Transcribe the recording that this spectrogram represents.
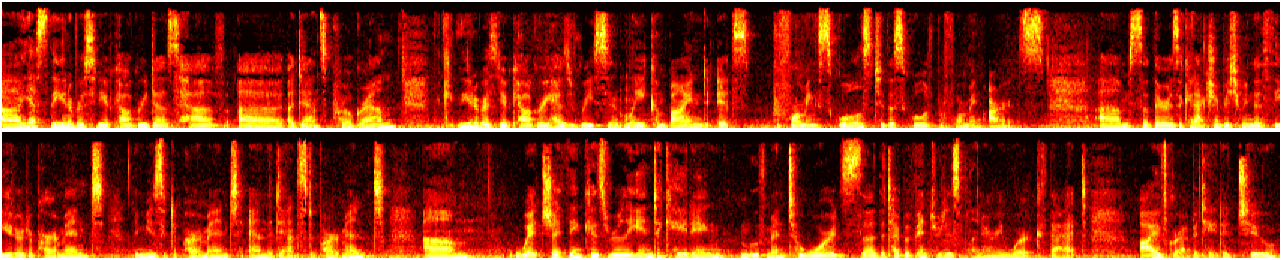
Uh, yes, the University of Calgary does have a, a dance program. The University of Calgary has recently combined its performing schools to the School of Performing Arts. Um, so there is a connection between the theater department, the music department, and the dance department. Um, which I think is really indicating movement towards uh, the type of interdisciplinary work that I've gravitated to.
